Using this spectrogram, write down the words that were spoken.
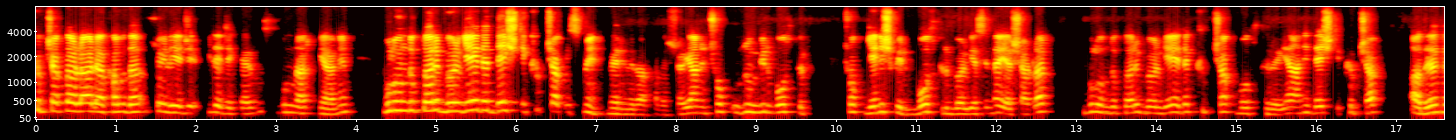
Kıpçaklarla alakalı da söyleyebileceklerimiz bunlar yani. Bulundukları bölgeye de Deşti Kıpçak ismi verilir arkadaşlar. Yani çok uzun bir bozkır, çok geniş bir bozkır bölgesinde yaşarlar. Bulundukları bölgeye de Kıpçak bozkırı yani Deşti Kıpçak adı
